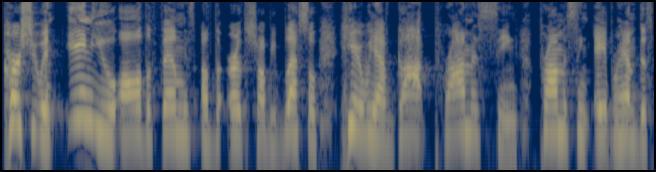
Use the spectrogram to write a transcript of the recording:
curse you, and in you all the families of the earth shall be blessed. So here we have God promising, promising Abraham this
